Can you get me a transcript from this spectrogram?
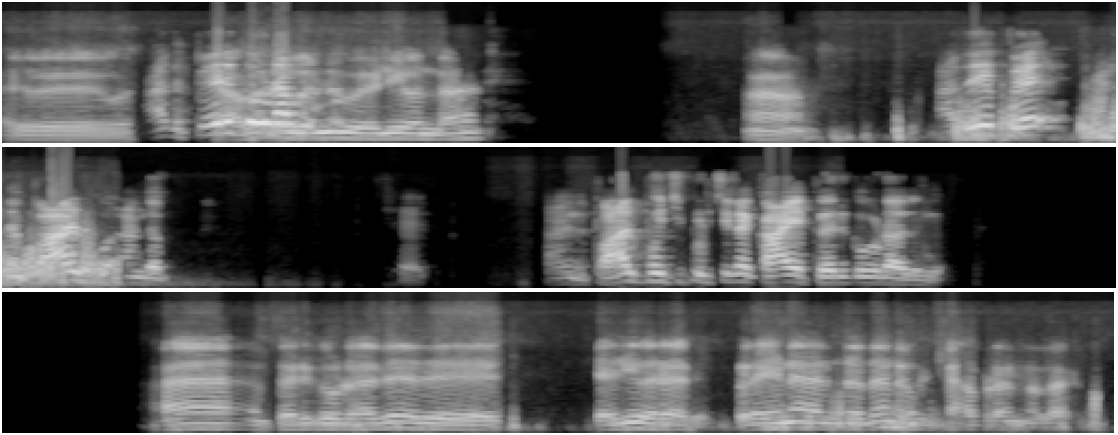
அது வெளியே வந்தா ஆ. அதே பெ- அந்த பால் அந்த சரி. அந்த பால் பூச்சி பிடிச்சினா காயை பெருக்க விடாதுங்க. ஆ பெருக்க விடாது அது சரி வராது. பிளைனா இருந்தால் தான் நமக்கு சாப்பிட நல்லா இருக்கும்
